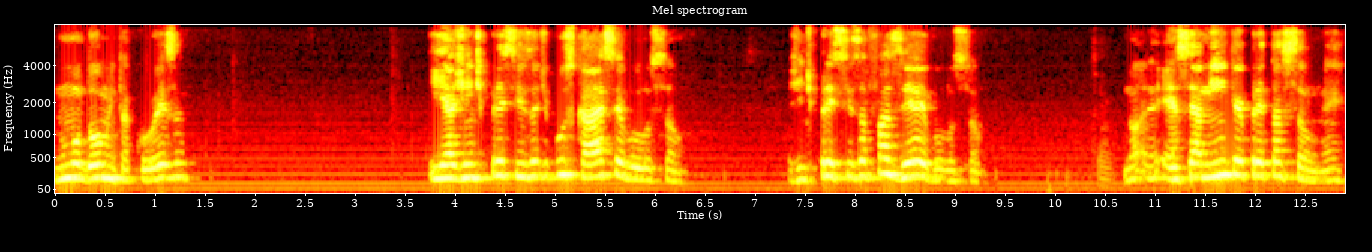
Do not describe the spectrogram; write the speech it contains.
não mudou muita coisa. E a gente precisa de buscar essa evolução. A gente precisa fazer a evolução. Essa é a minha interpretação, né?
